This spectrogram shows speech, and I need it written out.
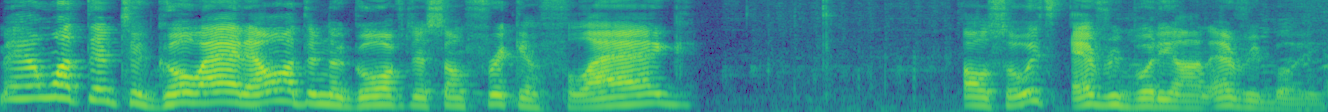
Man, I want them to go at it. I want them to go after some freaking flag. Oh, so it's everybody on everybody.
